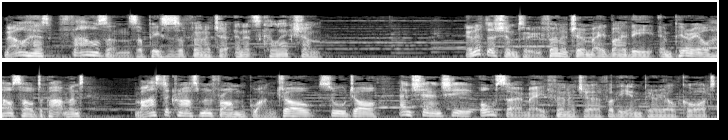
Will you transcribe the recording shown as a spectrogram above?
now has thousands of pieces of furniture in its collection. In addition to furniture made by the Imperial Household Department, master craftsmen from Guangzhou, Suzhou, and Shanxi also made furniture for the Imperial Court.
